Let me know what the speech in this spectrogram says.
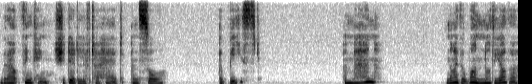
Without thinking, she did lift her head and saw a beast? A man? Neither one nor the other.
